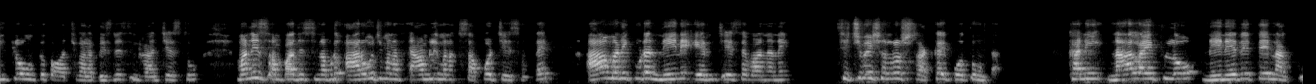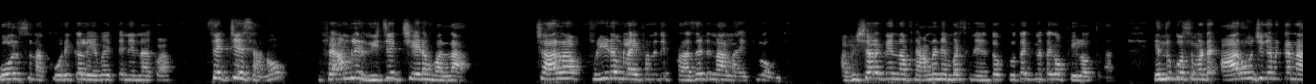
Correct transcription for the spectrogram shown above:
ఇంట్లో ఉంటూ కావచ్చు వాళ్ళ బిజినెస్ని రన్ చేస్తూ మనీ సంపాదిస్తున్నప్పుడు ఆ రోజు మన ఫ్యామిలీ మనకు సపోర్ట్ చేస్తుంటే ఆ మనీ కూడా నేనే ఎర్న్ చేసేవాడిని సిచ్యువేషన్లో స్ట్రక్ అయిపోతూ ఉంటాను కానీ నా లైఫ్లో నేను ఏదైతే నా గోల్స్ నా కోరికలు ఏవైతే నేను నాకు సెట్ చేశానో ఫ్యామిలీ రిజెక్ట్ చేయడం వల్ల చాలా ఫ్రీడమ్ లైఫ్ అనేది ప్రజెంట్ నా లైఫ్లో ఉంది. ఆ విషయాలకు నేను నా ఫ్యామిలీ మెంబర్స్ నేను ఎంతో కృతజ్ఞతగా ఫీల్ అవుతున్నాను. ఎందుకోసం అంటే ఆ రోజు కనుక నా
